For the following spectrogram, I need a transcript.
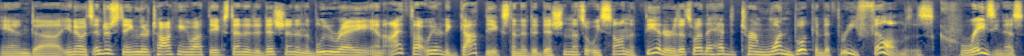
And, uh, you know, it's interesting. They're talking about the extended edition and the Blu ray, and I thought we already got the extended edition. That's what we saw in the theaters. That's why they had to turn one book into three films. It's craziness.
